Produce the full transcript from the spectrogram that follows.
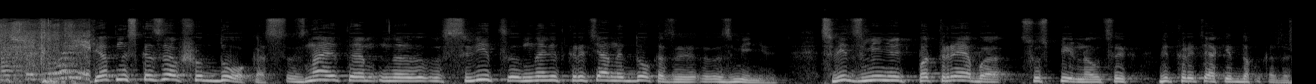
вашої теорії. Я б не сказав, що доказ. Знаєте, е, світ на відкриття, не докази е, змінюють. Світ змінюють потреба суспільна у цих відкриттях і доказах.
